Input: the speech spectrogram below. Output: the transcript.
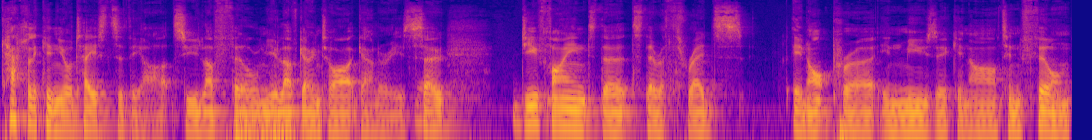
Catholic in your tastes of the arts. You love film, you love going to art galleries. Yeah. So, do you find that there are threads in opera, in music, in art, in film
